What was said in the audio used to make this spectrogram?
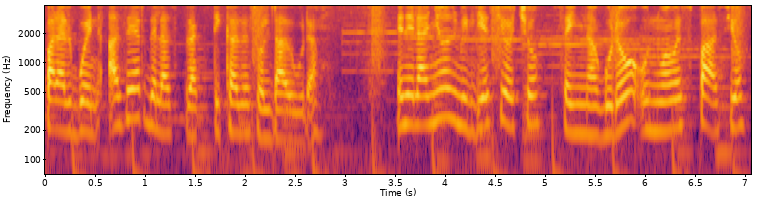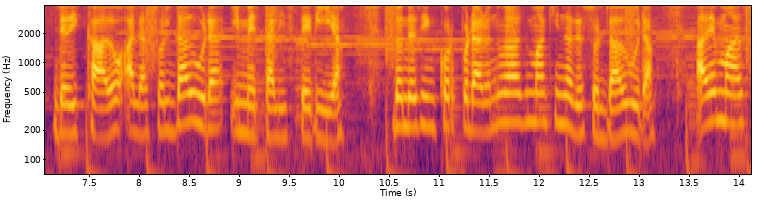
para el buen hacer de las prácticas de soldadura. En el año 2018 se inauguró un nuevo espacio dedicado a la soldadura y metalistería, donde se incorporaron nuevas máquinas de soldadura, además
